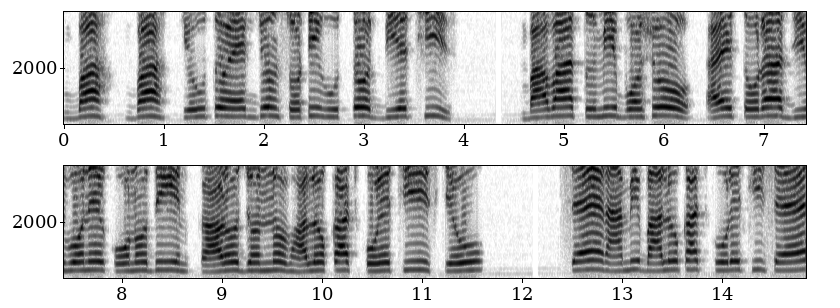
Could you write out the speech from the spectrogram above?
বাহ বাহ কেউ তো একজন সঠিক উত্তর দিয়েছিস। বাবা তুমি বসো। এই তোরা জীবনে কোনোদিন কারোর জন্য ভালো কাজ করেছিস কেউ? স্যার, আমি ভালো কাজ করেছি, স্যার।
